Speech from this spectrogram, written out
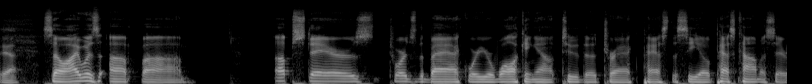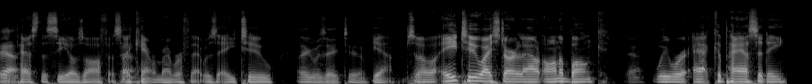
yeah, So I was up uh, upstairs towards the back where you're walking out to the track past the CO, past commissary, Yeah. past the CO's office. I can't remember if that was A2. I think it was A two. Yeah. So A2, I started out on a bunk. Yeah. We were at capacity.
